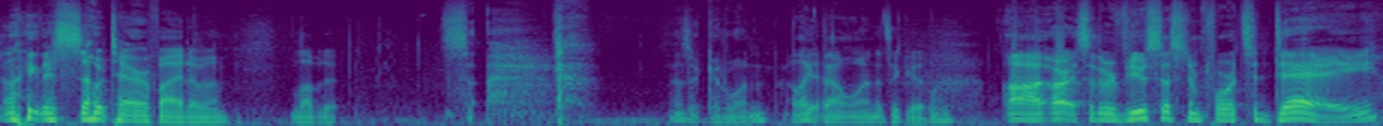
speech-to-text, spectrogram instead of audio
Like they're so terrified of him. Loved it. That's a good one. I like that one. That's a good one. Uh, all right, so the review system for today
